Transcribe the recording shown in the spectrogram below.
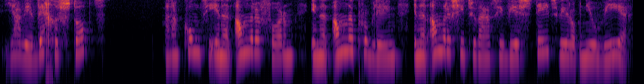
ja, weer weggestopt. Maar dan komt hij in een andere vorm, in een ander probleem, in een andere situatie weer steeds weer opnieuw weer.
